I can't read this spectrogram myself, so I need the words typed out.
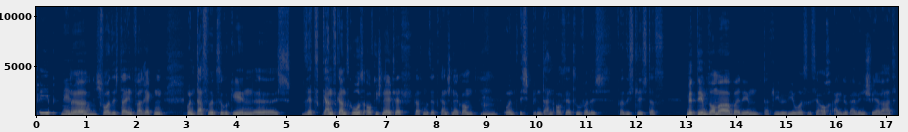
Piep, Nee, ne, wollen wir nicht. vor sich dahin verrecken. Und das wird zurückgehen. Äh, ich setze ganz, ganz groß auf die Schnelltests. Das muss jetzt ganz schnell kommen. Mhm. Und ich bin dann auch sehr zuverlässig, versichtlich, dass mit dem Sommer, bei dem das liebe Virus es ja auch ein Glück ein wenig schwerer hat,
